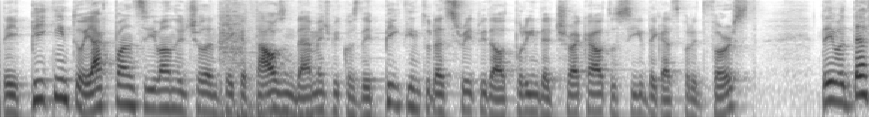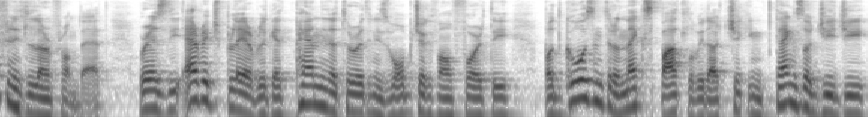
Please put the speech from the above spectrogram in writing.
They peek into a Jagdpanzer 1 ritual and take a thousand damage because they peeked into that street without putting their track out to see if they got spotted first. They will definitely learn from that, whereas the average player will get penned in a turret in his object 140, but goes into the next battle without checking tanks.gg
